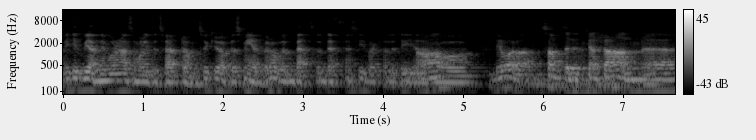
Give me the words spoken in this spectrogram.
vilket egentligen borde nästan vara lite tvärtom tycker jag. För Smedberg har väl bättre defensiva kvaliteter Ja. och Det har han. Samtidigt kanske han eh,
